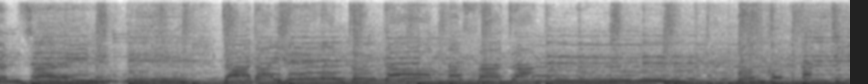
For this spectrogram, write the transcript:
กันใจนี้จะได้เห็นถึงการอัศจรรย์เบิ่งคนนั้นที่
